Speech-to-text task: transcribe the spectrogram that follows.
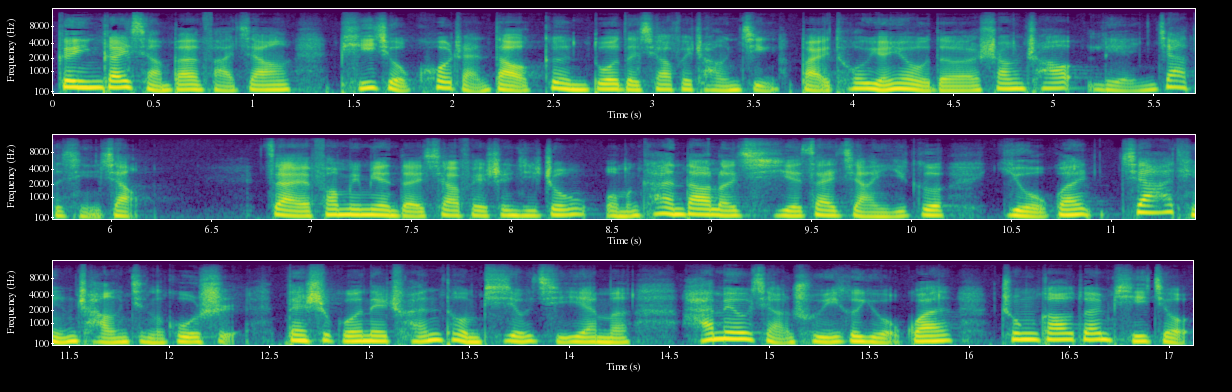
更应该想办法将啤酒扩展到更多的消费场景，摆脱原有的商超廉价的形象。在方便面的消费升级中，我们看到了企业在讲一个有关家庭场景的故事，但是国内传统啤酒企业们还没有讲出一个有关中高端啤酒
